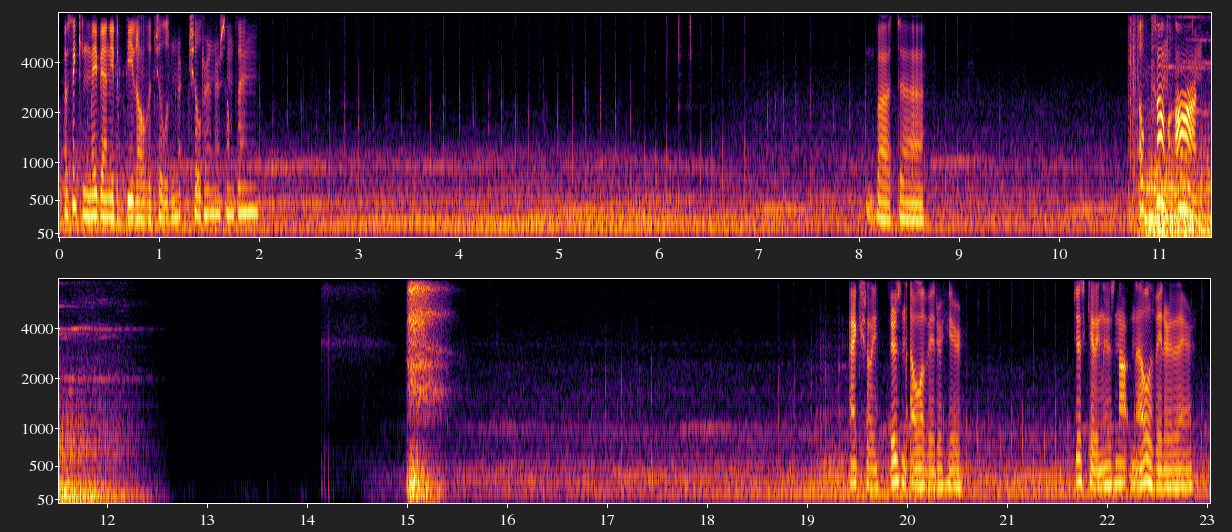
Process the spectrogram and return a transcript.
I was thinking maybe I need to beat all the children, children or something. But, uh... Oh, come on! Actually, there's an elevator here. Just kidding, there's not an elevator there.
